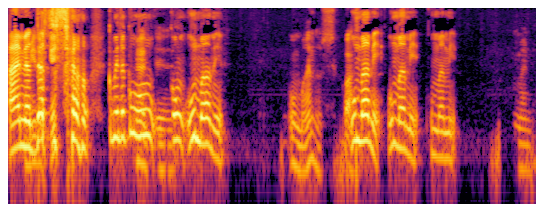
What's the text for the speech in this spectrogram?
Ai, meu Comida Deus do céu! Comida com, um, com umami. Humanos? Gosto. Umami, umami, umami. Mano,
